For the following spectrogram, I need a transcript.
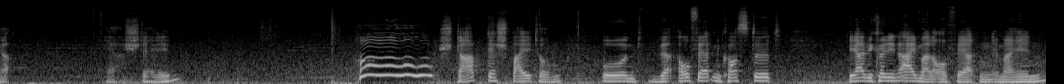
Ja. Herstellen. Stab der Spaltung. Und aufwerten kostet... Ja, wir können ihn einmal aufwerten, immerhin.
